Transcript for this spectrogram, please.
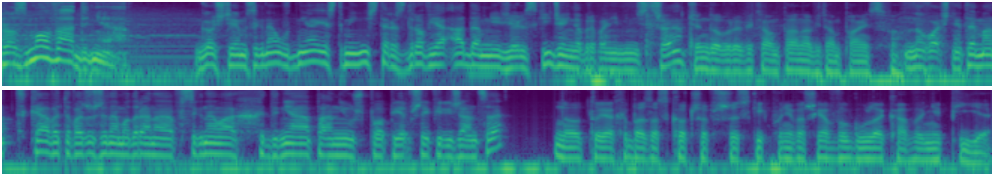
Rozmowa dnia. Gościem sygnału dnia jest minister zdrowia Adam Niedzielski. Dzień dobry, panie ministrze. Dzień dobry, witam pana, witam państwa. No właśnie, temat kawy towarzyszy nam od rana w sygnałach dnia. Pan już po pierwszej filiżance? No to ja chyba zaskoczę wszystkich, ponieważ ja w ogóle kawy nie piję.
